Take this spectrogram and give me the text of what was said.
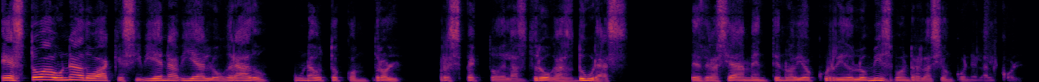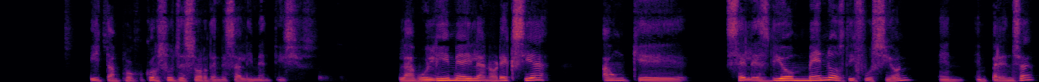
Esto aunado a que si bien había logrado un autocontrol respecto de las drogas duras, desgraciadamente no había ocurrido lo mismo en relación con el alcohol y tampoco con sus desórdenes alimenticios. La bulimia y la anorexia, aunque se les dio menos difusión en, en prensa,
